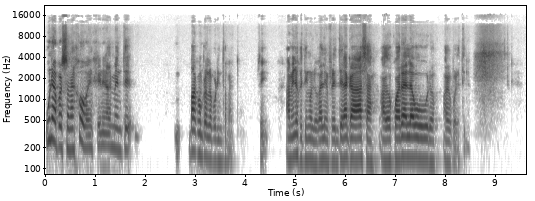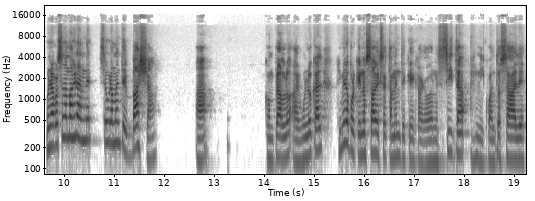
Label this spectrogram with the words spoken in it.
Una persona joven generalmente va a comprarlo por internet, ¿sí? A menos que tenga un local enfrente de la casa, a dos cuadras del laburo, algo por el estilo. Una persona más grande seguramente vaya a comprarlo a algún local, primero porque no sabe exactamente qué cargador necesita, ni cuánto sale,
